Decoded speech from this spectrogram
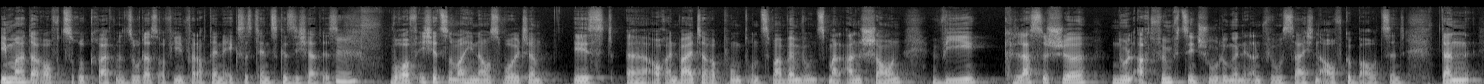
immer darauf zurückgreifen, so dass auf jeden Fall auch deine Existenz gesichert ist. Mhm. Worauf ich jetzt nochmal hinaus wollte, ist äh, auch ein weiterer Punkt, und zwar, wenn wir uns mal anschauen, wie klassische 0815-Schulungen in Anführungszeichen aufgebaut sind, dann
